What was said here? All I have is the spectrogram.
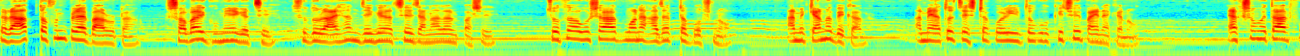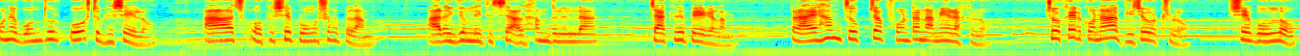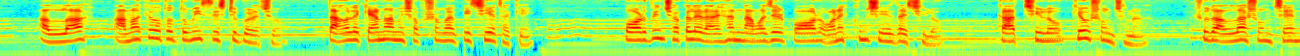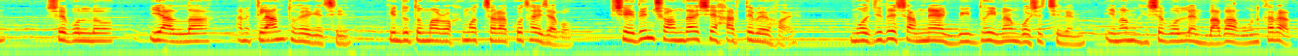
রাত তখন প্রায় বারোটা। সবাই ঘুমিয়ে গেছে, শুধু রায়হান জেগে আছে জানালার পাশে। চোখে অবসাদ মনে হাজারটা প্রশ্ন, আমি কেন বেকার? আমি এত চেষ্টা করি, তবু কিছুই পাই না কেন? একসময় তার ফোনে বন্ধুর পোস্ট ভেসে এলো। আজ অফিসে প্রমোশন পেলাম। আরেকজন লিখেছে, আলহামদুলিল্লাহ, চাকরি পেয়ে গেলাম। রায়হান চুপচাপ ফোনটা নামিয়ে রাখল। চোখের কোনা ভিজে উঠল। সে বলল, আল্লাহ, আমাকেও তো তুমি সৃষ্টি করেছ। তাহলে কেন আমি সবসময় পিছিয়ে থাকি? পরদিন সকালে রায়হান নামাজের পর অনেকক্ষণ সেজদায় ছিল। কাজ ছিল, কেউ শুনছে না। শুধু আল্লাহ শুনছেন। সে বলল, ইয়া আল্লাহ, আমি ক্লান্ত হয়ে গেছি। কিন্তু তোমার রহমত ছাড়া কোথায় যাব? সেদিন সন্ধ্যায় সে হাঁটতে বের হয়। মসজিদের সামনে এক বৃদ্ধ ইমাম বসেছিলেন। ইমাম হেসে বললেন, বাবা, মন খারাপ?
